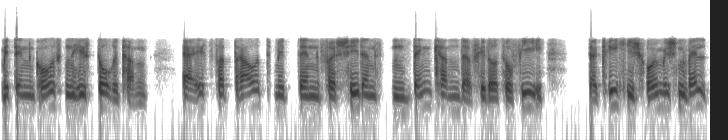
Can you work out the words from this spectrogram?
mit den großen Historikern. Er ist vertraut mit den verschiedensten Denkern der Philosophie der griechisch-römischen Welt.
